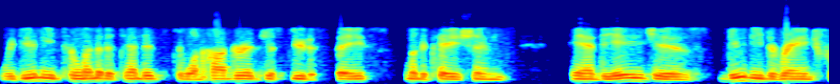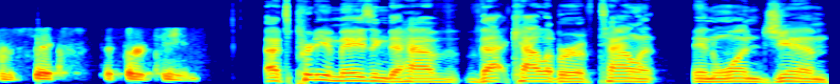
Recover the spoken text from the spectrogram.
We do need to limit attendance to 100 just due to space limitations, and the ages do need to range from 6 to 13. That's pretty amazing to have that caliber of talent in one gym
